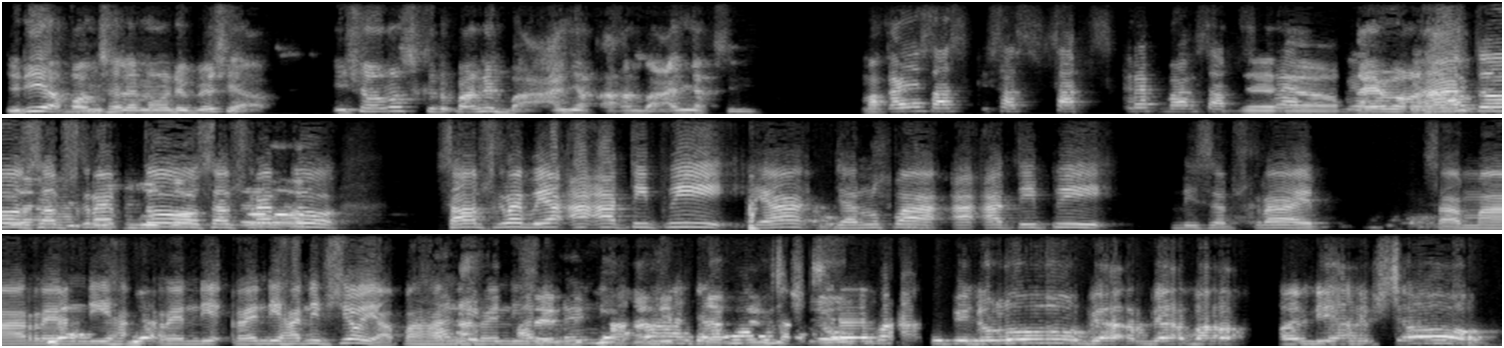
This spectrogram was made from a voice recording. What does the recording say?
Jadi ya kalau Hmm. misalnya emang udah bebas ya, insya Allah ke depannya banyak akan banyak sih. Makanya sus- sus- subscribe bang, subscribe. Ya, Biar- biar- Nah Nah, tuh subscribe tuh, subscribe tuh. Subscribe ya AA TV ya. Jangan lupa AA TV di subscribe sama Randy ya. Randy Randy Hanif Show ya, Pak Hanif Hanif, Randy. Hanif. Randy, Jangan, Hanif Randy Show. aktifin dulu biar biar bareng Randy Hanif Show.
